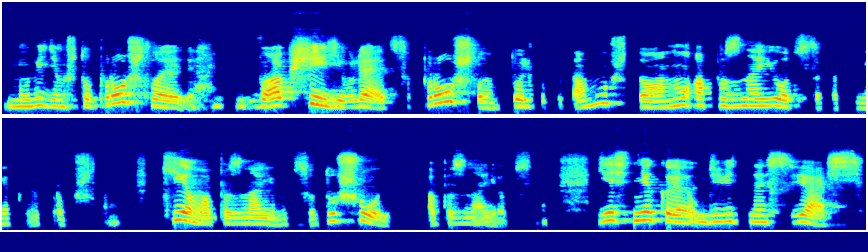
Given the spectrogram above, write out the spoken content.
мы видим, что прошлое вообще является прошлым только потому, что оно опознается как некое прошлое. Кем опознается? Душой опознается. Есть некая удивительная связь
